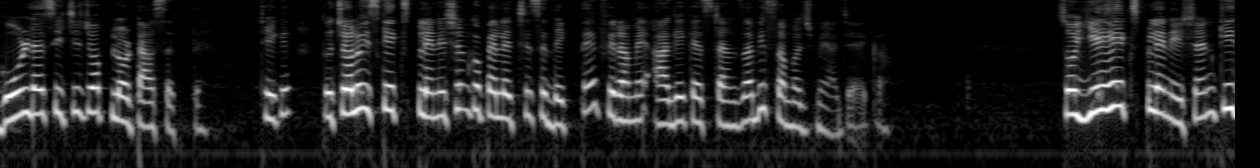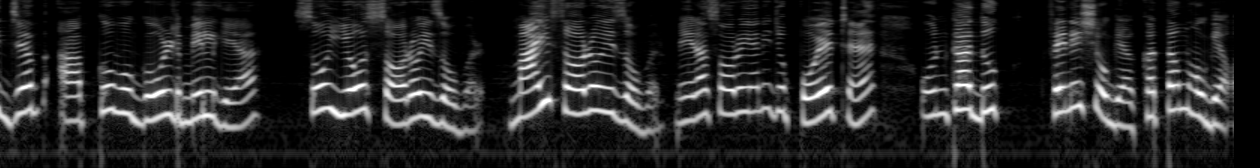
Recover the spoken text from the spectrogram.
गोल्ड ऐसी चीज़ जो आप लौटा सकते हैं। ठीक है? तो चलो इसके एक्सप्लेनेशन को पहले अच्छे से देखते हैं, फिर हमें आगे का स्टैंडा भी समझ में आ जाएगा। सो ये है एक्सप्लेनेशन कि जब आपको वो गोल्ड मिल गया so your sorrow is over my sorrow is over मेरा सोरो यानी जो पोएट हैं, उनका दुख फिनिश हो गया, ख़त्म हो गया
